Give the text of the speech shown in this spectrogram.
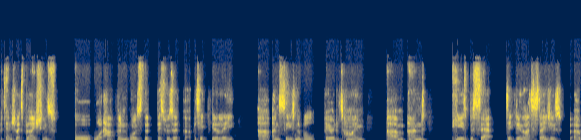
potential explanations for what happened was that this was a, a particularly uh, unseasonable period of time. Um, and he is beset, particularly in the latter stages, uh,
